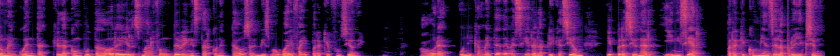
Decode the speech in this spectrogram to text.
Toma en cuenta que la computadora y el smartphone deben estar conectados al mismo Wi-Fi para que funcione. Ahora únicamente debes ir a la aplicación y presionar Iniciar para que comience la proyección.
